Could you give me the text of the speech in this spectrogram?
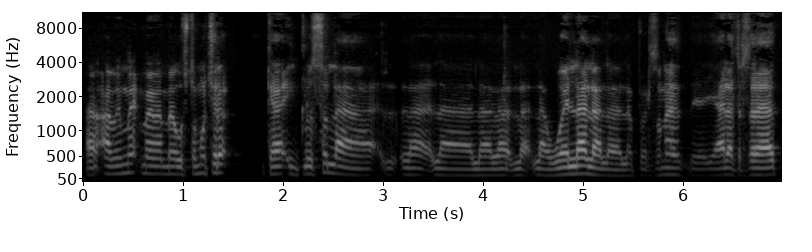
A, mí me, me, gustó mucho que incluso la, la, la, la, la abuela, la, la, persona de, ya de la tercera edad,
